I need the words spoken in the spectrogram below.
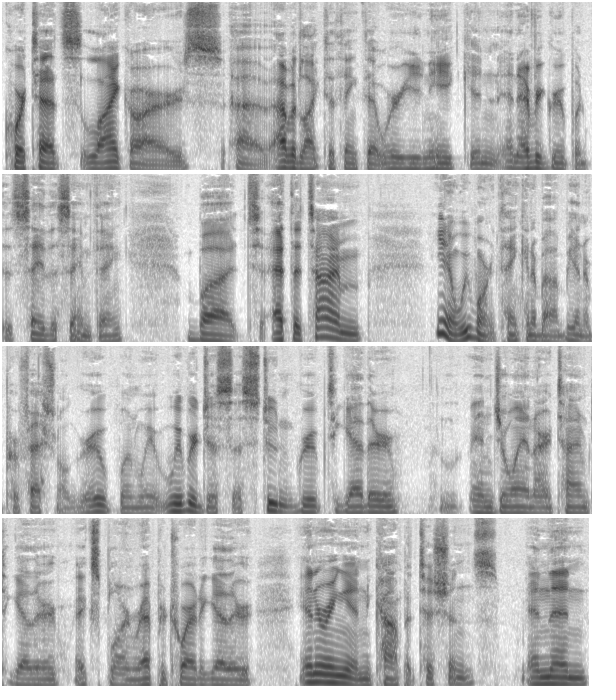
quartets like ours. Uh, I would like to think that we're unique, and, and every group would say the same thing. But at the time, you know, we weren't thinking about being a professional group when we we were just a student group together, enjoying our time together, exploring repertoire together, entering in competitions, and then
